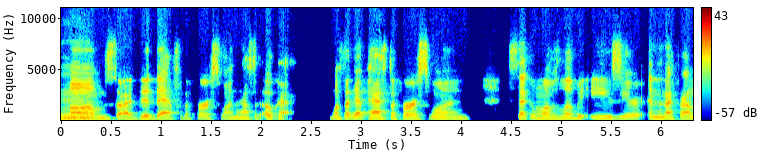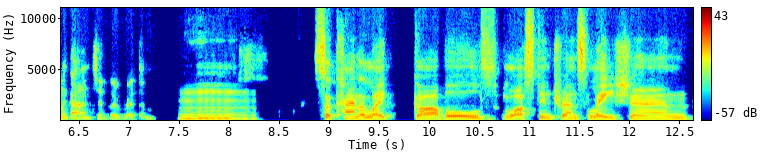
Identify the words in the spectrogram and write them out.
Mm, Um, so I did that for the first one, and I was like, "Okay." Once I got past the first one, second one was a little bit easier, and then I finally got into a good rhythm. mm. So kind of like gobbled, lost in translation,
